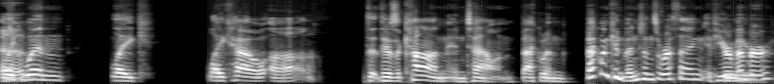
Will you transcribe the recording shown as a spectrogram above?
like Um, when like like how uh th- there's a con in town back when back when conventions were a thing if you Hmm, remember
